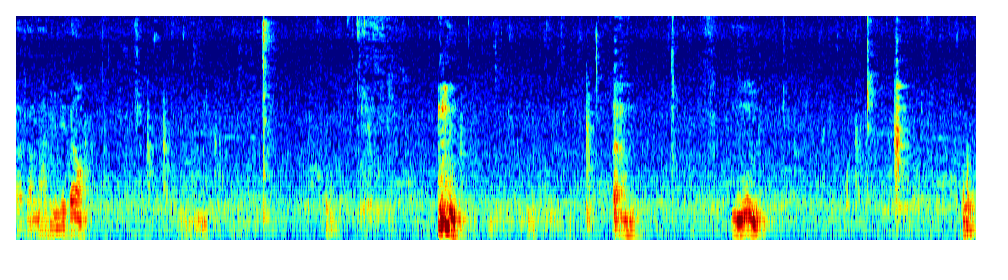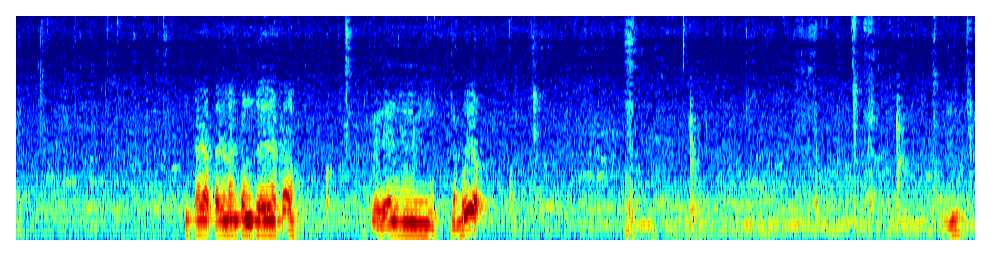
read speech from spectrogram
Sasama natin dito. Hmm. Ang sarap pa naman itong tuyo na to. Yung nabuyo. Hmm.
